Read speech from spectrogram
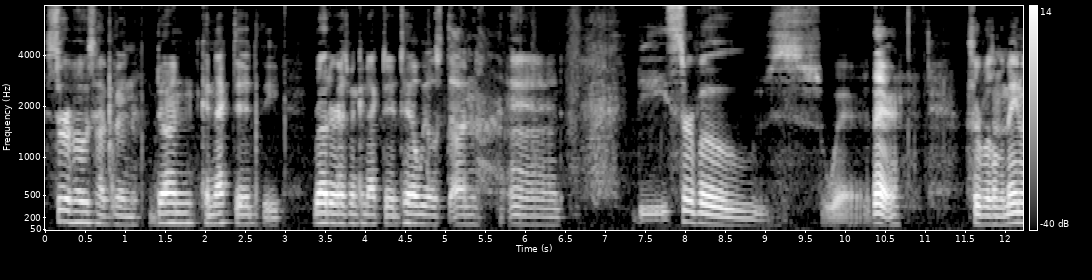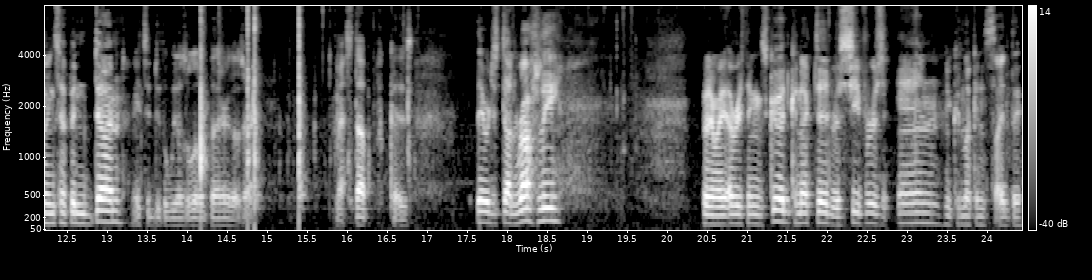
servos have been done, connected. The rudder has been connected, tail wheels done, and the servos where there. Servos on the main wings have been done. I need to do the wheels a little better. Those are messed up because they were just done roughly. But anyway, everything's good, connected, receivers in. You can look inside the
